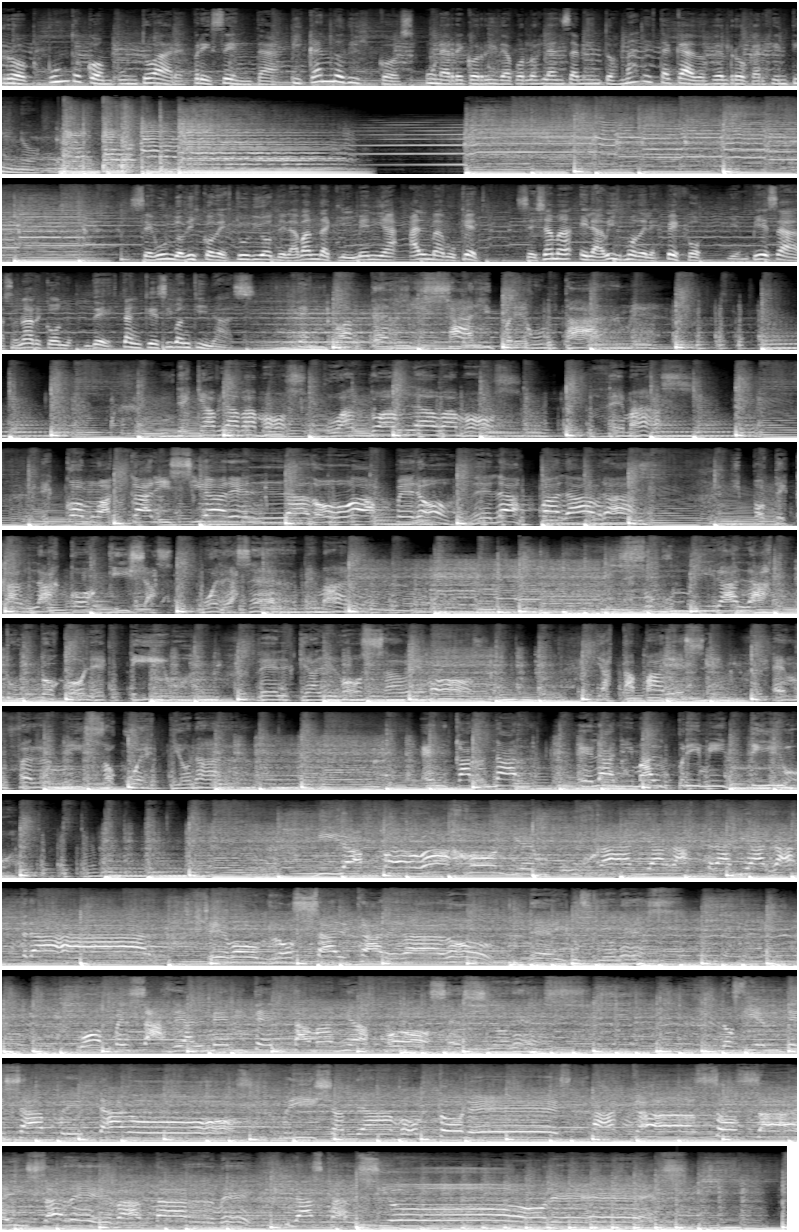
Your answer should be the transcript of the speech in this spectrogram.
rock.com.ar presenta Picando Discos, una recorrida por los lanzamientos más destacados del rock argentino. Segundo disco de estudio de la banda quilmenia Alma Buquet. Se llama El Abismo del Espejo y empieza a sonar con De Estanques y Banquinas. Intento aterrizar y preguntarme de qué hablábamos cuando hablábamos de más. Es como acariciar el lado áspero de las palabras. Hipotecar las cosquillas puede hacerme mal. Sucumbir al astuto colectivo del que algo sabemos y hasta parece enfermizo cuestionar, encarnar el animal primitivo. Mira para abajo y empujar y arrastrar y arrastrar. Lleva un rosal cargado tamañas posesiones los dientes apretados brillan de a montones. ¿Acaso vais a arrebatarme las canciones?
